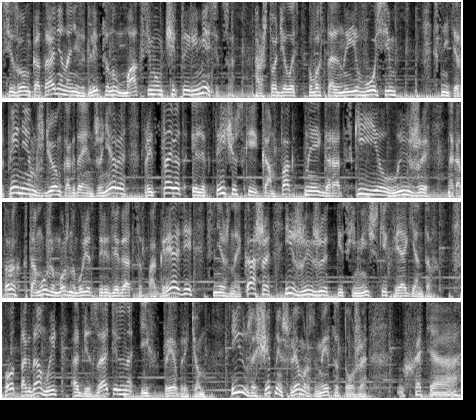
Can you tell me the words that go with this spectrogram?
сезон катания на них длится, ну, максимум 4 месяца. А что делать в остальные 8? С нетерпением ждем, когда инженеры представят электрические компактные городские лыжи, на которых к тому же можно будет передвигаться по грязи, снежной каше и жиже из химических реагентов. Вот тогда мы обязательно их приобретем. И защитный шлем, разумеется, тоже. Хотя...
